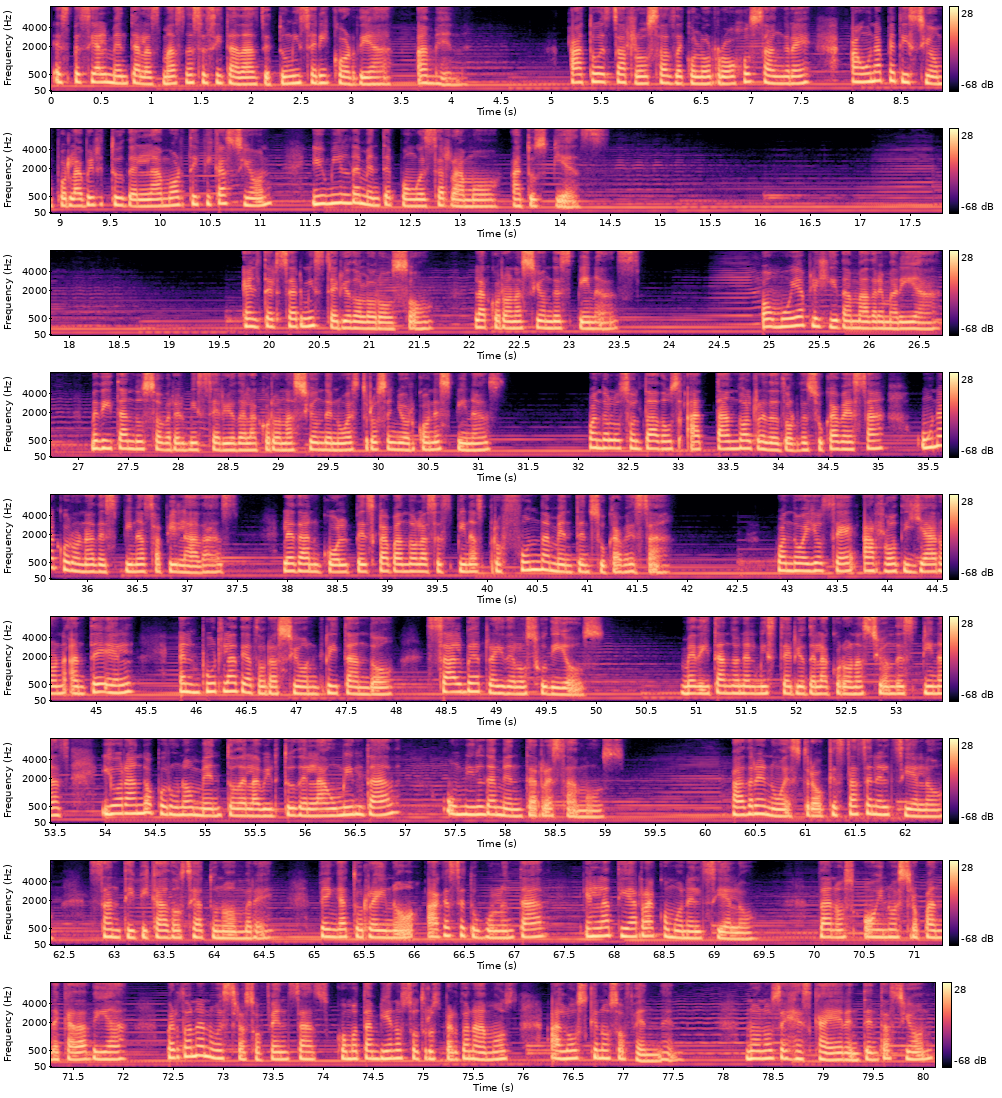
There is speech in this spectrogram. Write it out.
especialmente a las más necesitadas de tu misericordia. Amén. Ato estas rosas de color rojo sangre a una petición por la virtud de la mortificación y humildemente pongo este ramo a tus pies. El tercer misterio doloroso, la coronación de espinas. Oh muy afligida Madre María, meditando sobre el misterio de la coronación de nuestro Señor con espinas, cuando los soldados atando alrededor de su cabeza una corona de espinas afiladas, le dan golpes clavando las espinas profundamente en su cabeza. Cuando ellos se arrodillaron ante él, en burla de adoración, gritando, Salve Rey de los judíos meditando en el misterio de la coronación de espinas y orando por un aumento de la virtud de la humildad, humildemente rezamos. Padre nuestro que estás en el cielo, santificado sea tu nombre, venga tu reino, hágase tu voluntad en la tierra como en el cielo. Danos hoy nuestro pan de cada día, perdona nuestras ofensas como también nosotros perdonamos a los que nos ofenden. No nos dejes caer en tentación,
